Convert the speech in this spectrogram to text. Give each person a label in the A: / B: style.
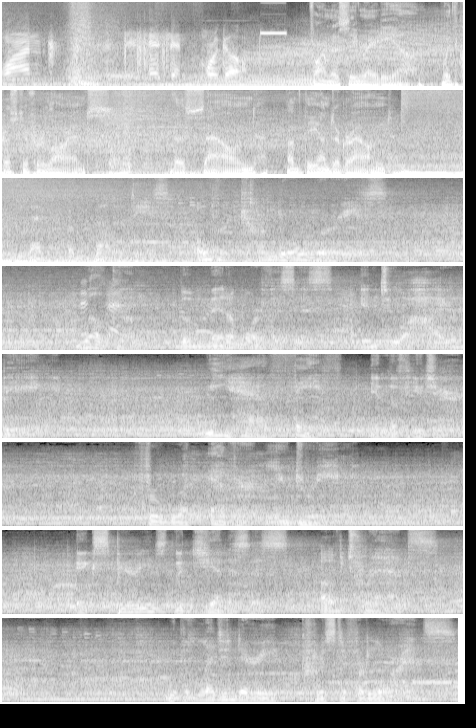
A: one, ignition.
B: We're go.
C: Pharmacy Radio with Christopher Lawrence. The sound of the underground.
D: Let the melodies overcome your worries. Welcome the metamorphosis into a higher being. We have faith in the future for whatever you dream. Experience the genesis of trance with the legendary Christopher Lawrence.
